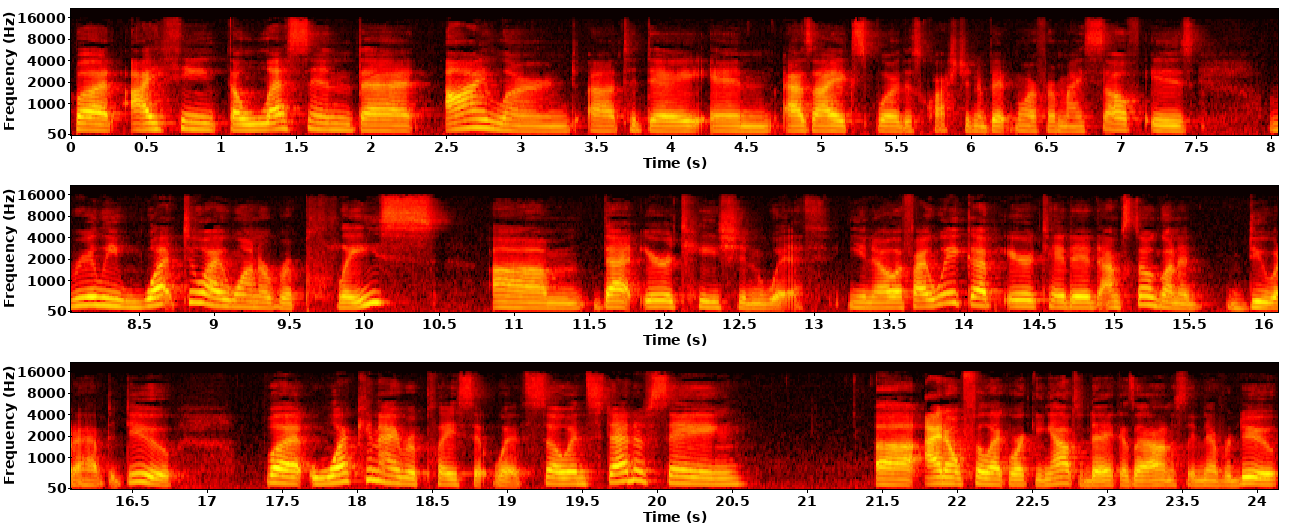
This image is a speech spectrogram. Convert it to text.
but I think the lesson that I learned uh, today, and as I explore this question a bit more for myself, is really what do I want to replace um, that irritation with? You know, if I wake up irritated, I'm still going to do what I have to do, but what can I replace it with? So instead of saying, uh, I don't feel like working out today, because I honestly never do,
